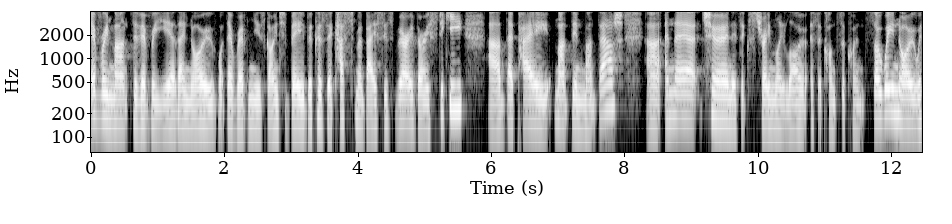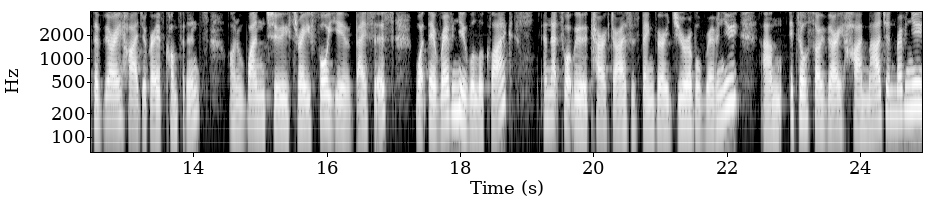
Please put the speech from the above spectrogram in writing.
every month of every year, they know what their revenue is going to be because their customer base is very, very sticky. Uh, they pay month in, month out, uh, and their churn is extremely low as a consequence. So we know with a very high degree of confidence on a one, two, three, four year basis what their revenue will look like and that's what we would characterize as being very durable revenue. Um, it's also very high margin revenue.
